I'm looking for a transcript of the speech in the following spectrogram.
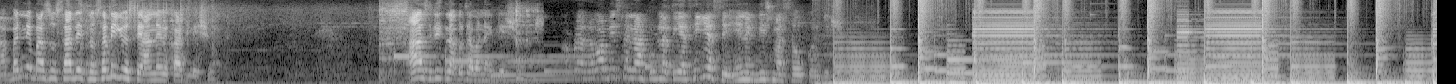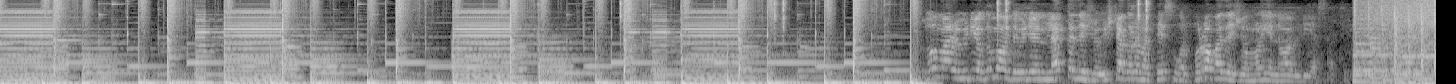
આ બંને બાજુ સારી રીતનું સડી ગયું છે, આને હવે કાઢી લેશું. આ જ રીતના બધા બનાવી લેશું. બેસનના પુડલા તૈયાર થઈ ગયા છે, એને ડીશમાં સર્વ કરી દઈશું. લાઈક કરી દેજો ઇન્સ્ટાગ્રામ અને ફેસબુક ફોલો કરી દેજો, મળીએ નવા વીડિયો સાથે.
